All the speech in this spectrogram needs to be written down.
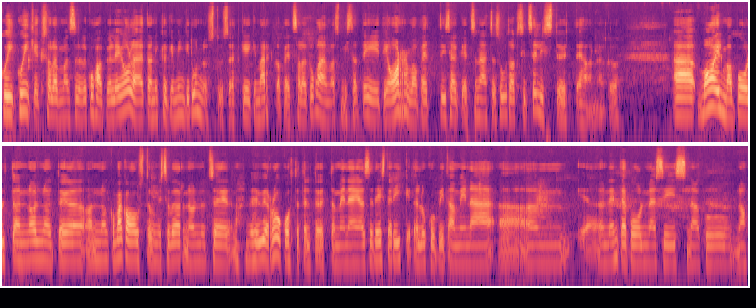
kui, kuigi, eks ole, ma selle koha peal ei ole, ta on ikkagi mingi tunnustus, et keegi märkab, et sa oled olemas, mis sa teed ja arvab, et isegi, et sa näed, sa suudaksid sellist tööd teha nagu maailma poolt on olnud, äh, on nagu väga austamissväärne olnud see noh, ÜRO kohtadel töötamine ja see teiste riikide lugupidamine ähm,, nendepoolne siis nagu noh,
